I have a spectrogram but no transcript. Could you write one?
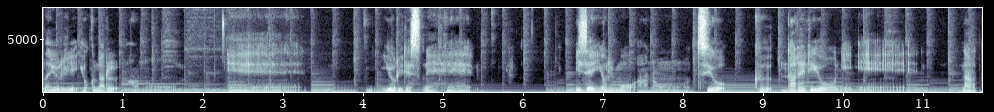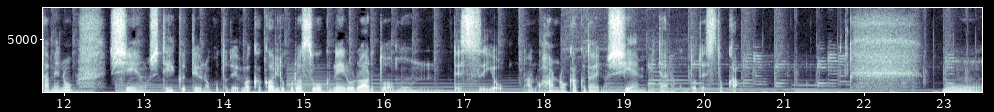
より良くなる、あのえー、よりですね、えー、以前よりも、あの強くなれるように、えー、なるための支援をしていくっていうようなことで、まあ、関わりどころはすごくね、いろいろあるとは思うんですよ。あの、販路拡大の支援みたいなことですとか。も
